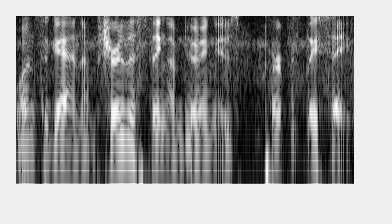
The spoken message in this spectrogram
Once again, I'm sure this thing I'm doing is perfectly safe.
